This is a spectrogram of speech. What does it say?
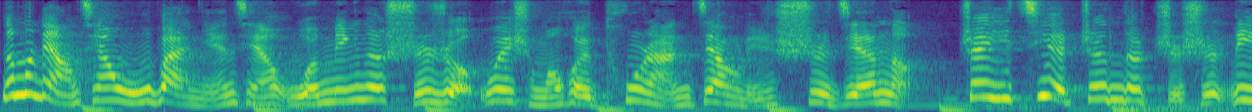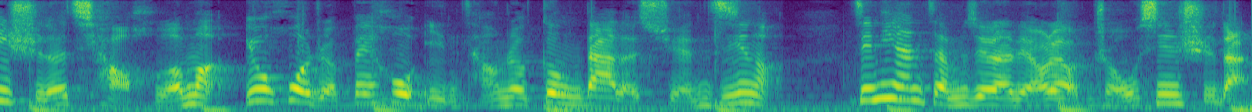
那么两千五百年前，文明的使者为什么会突然降临世间呢？这一切真的只是历史的巧合吗？又或者背后隐藏着更大的玄机呢？今天咱们就来聊聊轴心时代。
